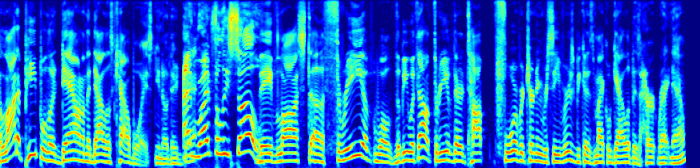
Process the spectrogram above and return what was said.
a lot of people are down on the Dallas Cowboys. You know, they're And rightfully so. They've lost uh, three of well, they'll be without three of their top four returning receivers because Michael Gallup is hurt right now.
